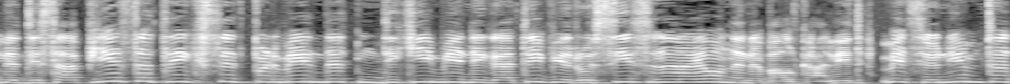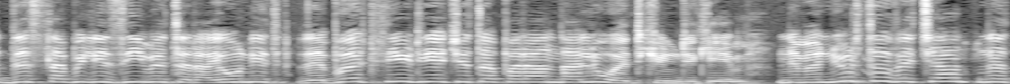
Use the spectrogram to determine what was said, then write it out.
Në disa pjesë të tekstit përmendet ndikimi negativ i Rusisë në rajonin e Ballkanit, me synim të destabilizimit të rajonit dhe bëhet thirrje që të parandalohet ky ndikim. Në mënyrë të veçantë në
